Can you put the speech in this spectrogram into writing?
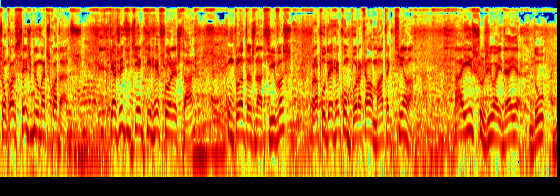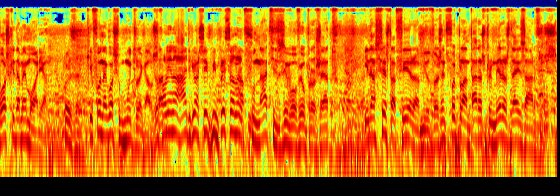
são quase 6 mil metros quadrados. Que a gente tinha que reflorestar com plantas nativas para poder recompor aquela mata que tinha lá. Aí surgiu a ideia do Bosque da Memória. Pois é. Que foi um negócio muito legal. Eu sabe? falei na rádio que eu achei impressionante. A FUNAT desenvolveu o projeto e na sexta-feira, Milton, a gente foi plantar as primeiras 10 árvores.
